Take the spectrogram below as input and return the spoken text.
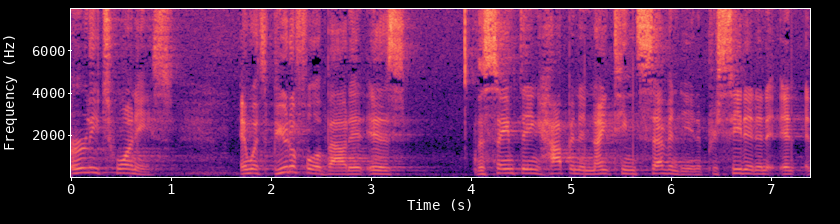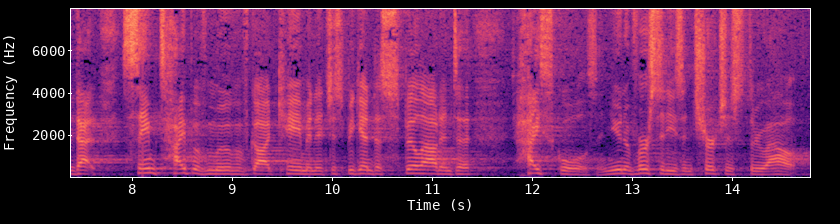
early 20s. And what's beautiful about it is the same thing happened in 1970, and it preceded, and, and that same type of move of God came, and it just began to spill out into high schools and universities and churches throughout.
